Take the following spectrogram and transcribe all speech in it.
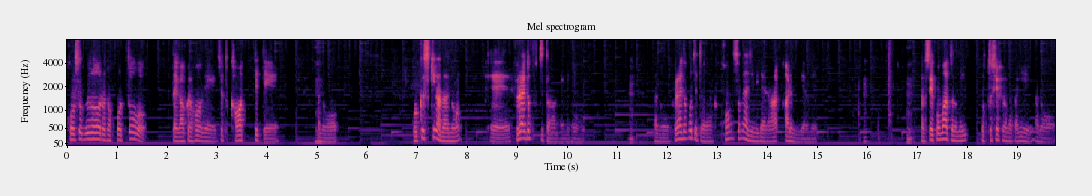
高速道路の方と大学の方でちょっと変わってて、うん。あの、僕好きなのはあの、えーフライドポテトなんだけど、うん。あの、フライドポテトのなんかコンソメ味みたいなのああるんだよね。うん。うん。あのセイコーマートのメホットシェフの中に、あの、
